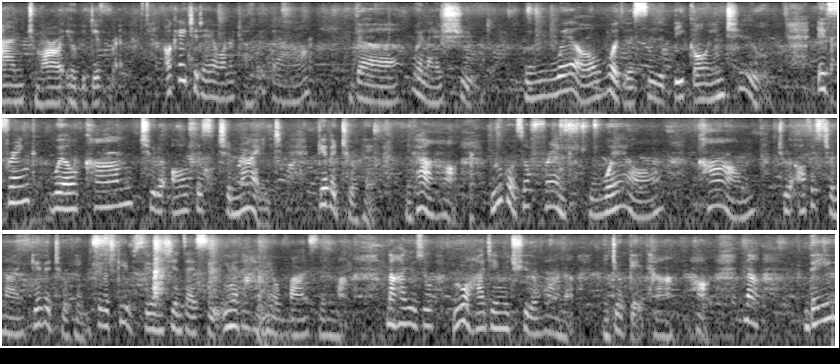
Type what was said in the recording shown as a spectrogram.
And tomorrow it will be different. Okay, today I want to talk about the 未来式 will 或者是 be going to. If Frank will come to the office tonight, give it to him. 你看哈，如果说 Frank will come to the office tonight, give it to him. 这个 give 是用现在式，因为它还没有发生嘛。那他就说，如果他今天会去的话呢，你就给他哈。那 They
